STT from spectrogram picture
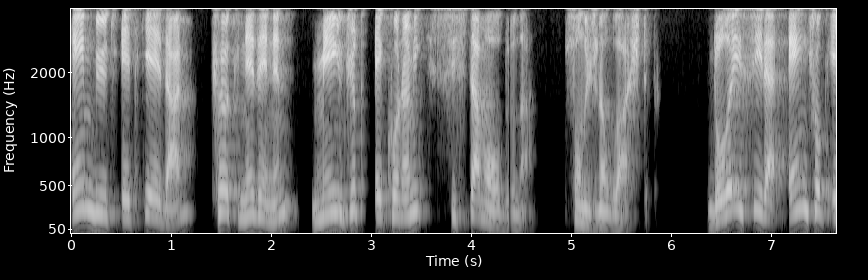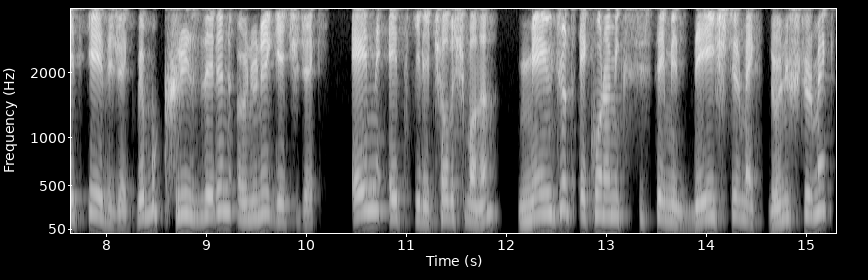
en büyük etki eden kök nedenin mevcut ekonomik sistem olduğuna sonucuna ulaştık. Dolayısıyla en çok etki edecek ve bu krizlerin önüne geçecek en etkili çalışmanın mevcut ekonomik sistemi değiştirmek, dönüştürmek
